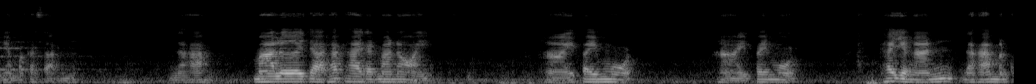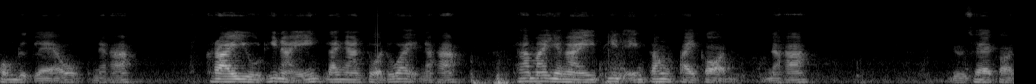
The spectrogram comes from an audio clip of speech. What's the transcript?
เนี่ยมักกะสันนะคะมาเลยจะทักทายกันมาหน่อย หายไปหมด หายไปหมด ถ้าอย่างนั้นนะคะมันคงดึกแล้วนะคะ ใครอยู่ที่ไหนรายงานตัวด้วยนะคะ ถ้าไม่ยังไงพี่เองต้องไปก่อนนะคะ เดี๋ยวแชร์ก่อน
